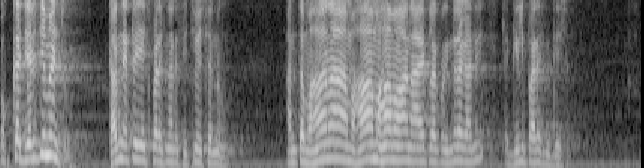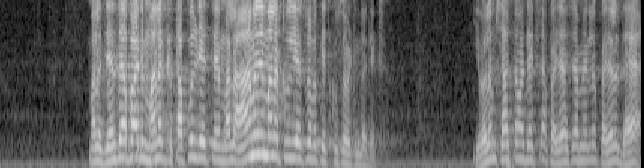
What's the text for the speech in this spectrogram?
ఒక్క జడ్జిమెంట్ టర్న్ ఎట్లా చేసి పడేసిందంటే సిచ్యువేషన్ను అంత మహానా మహామహామహానాయకులకు ఇందిరాగాంధీ ఇట్లా గిల్లి దేశం. మళ్ళీ జనతా పార్టీ మళ్ళీ తప్పులు చేస్తే మళ్ళీ ఆమెనే మళ్ళీ టూ ఇయర్స్ లోపల తెచ్చి కూర్చోబెట్టింది అధ్యక్ష. ఇవ్వలేం శాస్త్రం అధ్యక్ష ప్రజాస్వామ్యంలో ప్రజల దయ.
